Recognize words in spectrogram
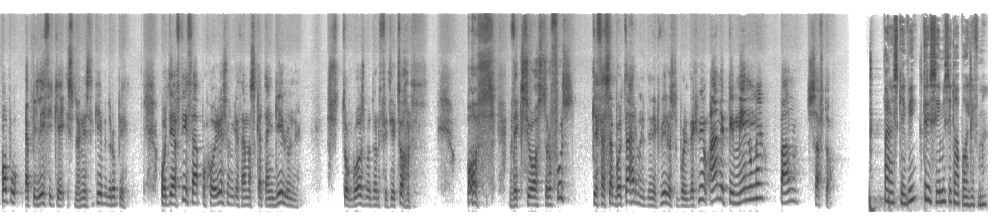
όπου απειλήθηκε η Συντονιστική Επιτροπή. Ότι αυτοί θα αποχωρήσουν και θα μας καταγγείλουν στον κόσμο των φοιτητών ως δεξιόστροφους και θα σαμποτάρουν την εκδήλωση του Πολυτεχνείου αν επιμείνουμε πάνω σε αυτό. Παρασκευή 3.30 το απόγευμα.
